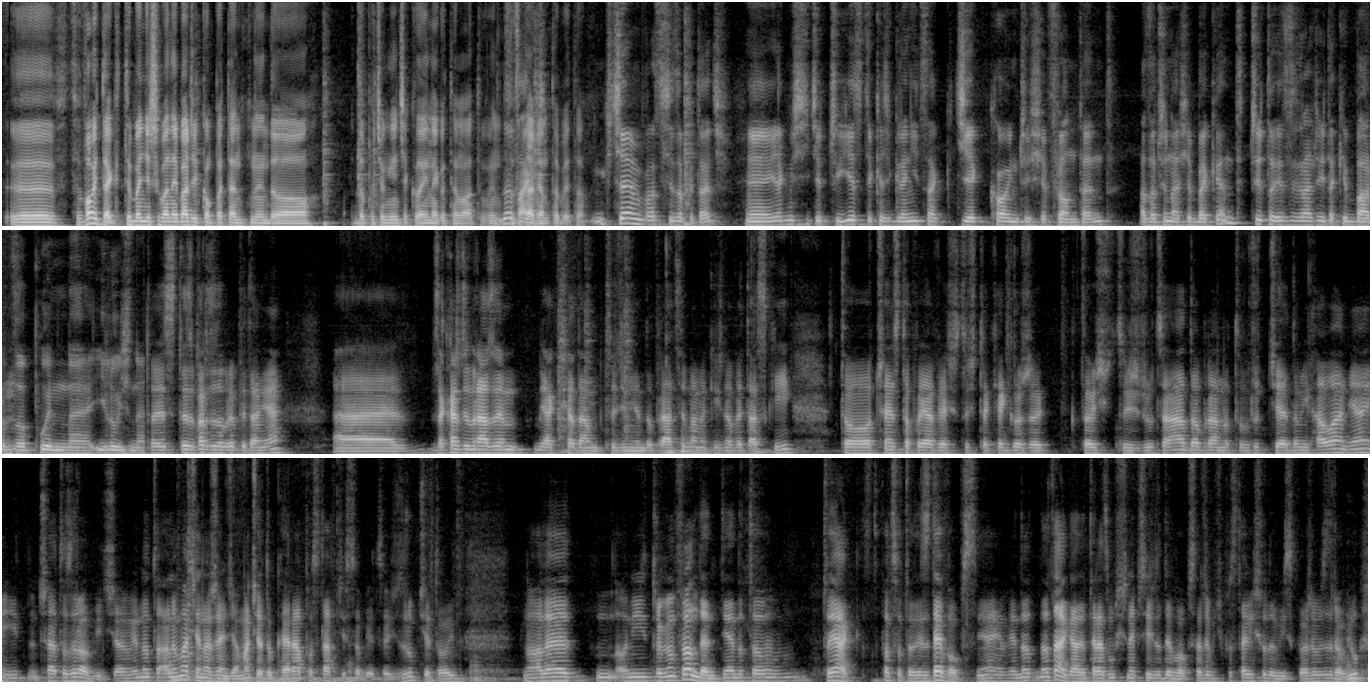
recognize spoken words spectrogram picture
Yy, Wojtek, ty będziesz chyba najbardziej kompetentny do, do pociągnięcia kolejnego tematu, więc No tak. zostawiam tobie to. Chciałem was się zapytać, e, jak myślicie, czy jest jakaś granica, gdzie kończy się frontend, a zaczyna się backend, czy to jest raczej takie bardzo płynne i luźne? To jest, to jest bardzo dobre pytanie. Eee, za każdym razem, jak siadam codziennie do pracy, mam jakieś nowe taski, to często pojawia się coś takiego, że ktoś coś rzuca, a dobra, no to wrzućcie do Michała, nie? I trzeba to zrobić. Ja mówię, no to ale macie narzędzia, macie Dockera, postawcie sobie coś, zróbcie to. No ale oni robią frontend, nie? No to, to jak? Po co to jest DevOps, nie? Ja mówię, no, no tak, ale teraz musisz napisać do DevOpsa, żeby ci postawił środowisko, żeby zrobił.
